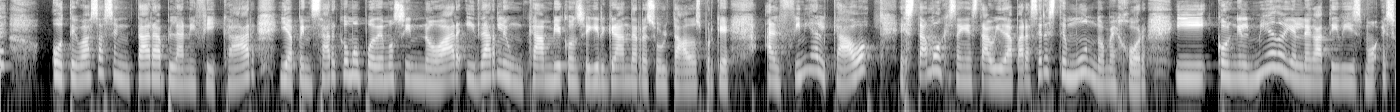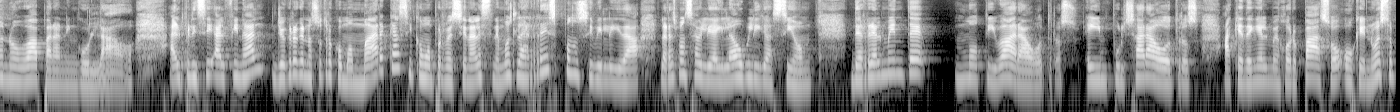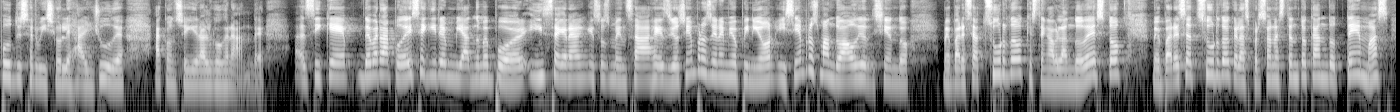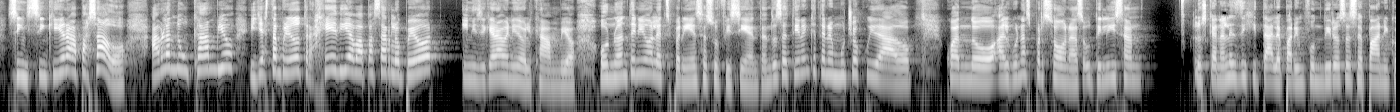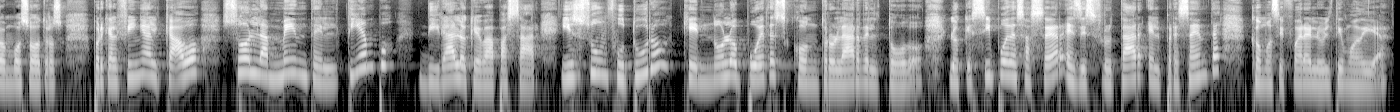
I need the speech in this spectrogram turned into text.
O te vas a sentar a planificar y a pensar cómo podemos innovar y darle un cambio y conseguir grandes resultados, porque al fin y al cabo estamos en esta vida para hacer este mundo mejor y con el miedo y el negativismo eso no va para ningún lado. Al, al final yo creo que nosotros como marcas y como profesionales tenemos la responsabilidad, la responsabilidad y la obligación de realmente motivar a otros e impulsar a otros a que den el mejor paso o que nuestro producto y servicio les ayude a conseguir algo grande. Así que de verdad podéis seguir enviándome por Instagram esos mensajes. Yo siempre os diré mi opinión y siempre os mando audio diciendo, me parece absurdo que estén hablando de esto, me parece absurdo que las personas estén tocando temas sin siquiera ha pasado. Hablan de un cambio y ya están poniendo tragedia, va a pasar lo peor y ni siquiera ha venido el cambio o no han tenido la experiencia suficiente. Entonces tienen que tener mucho cuidado cuando algunas personas utilizan los canales digitales para infundiros ese pánico en vosotros, porque al fin y al cabo solamente el tiempo dirá lo que va a pasar y es un futuro que no lo puedes controlar del todo. Lo que sí puedes hacer es disfrutar el presente como si fuera el último día.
